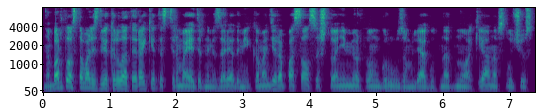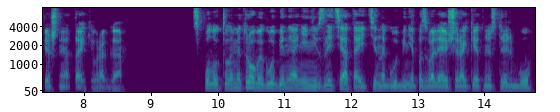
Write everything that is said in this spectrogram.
На борту оставались две крылатые ракеты с термоядерными зарядами, и командир опасался, что они мертвым грузом лягут на дно океана в случае успешной атаки врага. С полукилометровой глубины они не взлетят, а идти на глубине, позволяющей ракетную стрельбу,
